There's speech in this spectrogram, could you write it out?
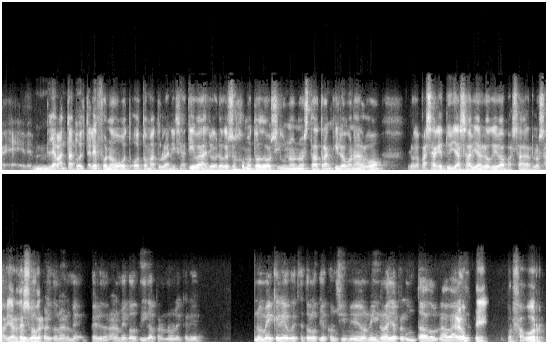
eh, levanta tú el teléfono o, o toma tú la iniciativa. Yo creo que eso es como todo. Si uno no está tranquilo con algo, lo que pasa es que tú ya sabías lo que iba a pasar, lo sabías de Pues sobra. perdonadme, perdonadme que os diga, pero no le creo. No me creo que esté todos los días con Simeone y no haya preguntado nada a él. por favor.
